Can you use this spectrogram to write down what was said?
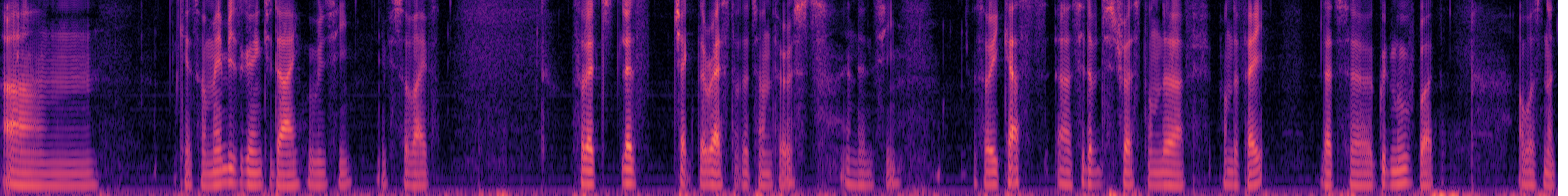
um, okay, so maybe he's going to die. We will see if he survives. So let's let's check the rest of the turn first, and then see. So he casts uh, Seed of Distrust on the on the Fey. That's a good move, but I was not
